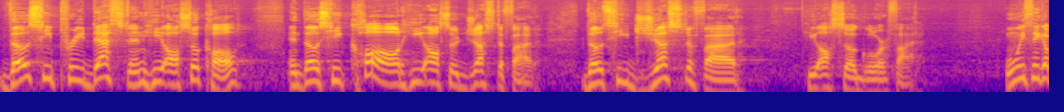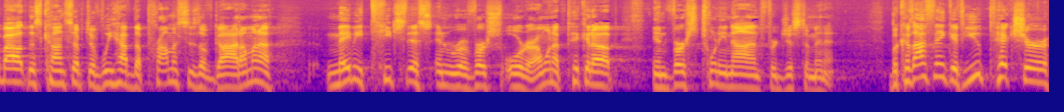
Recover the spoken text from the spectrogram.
Those he predestined, he also called, and those he called, he also justified those he justified, he also glorified. When we think about this concept of we have the promises of God, I'm going to maybe teach this in reverse order. I want to pick it up in verse 29 for just a minute. Because I think if you picture,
